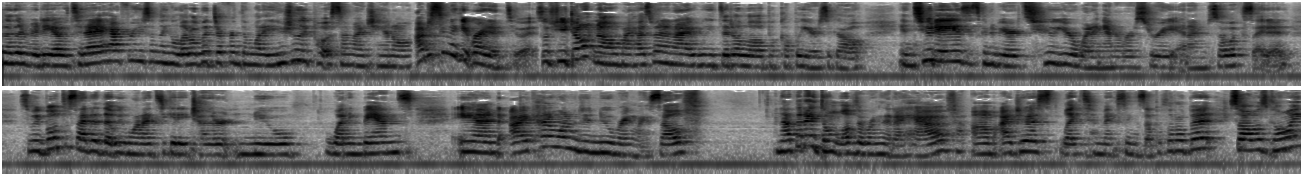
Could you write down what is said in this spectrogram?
another video. Today I have for you something a little bit different than what I usually post on my channel. I'm just gonna get right into it. So if you don't know, my husband and I, we did a elope a couple years ago. In two days, it's gonna be our two year wedding anniversary and I'm so excited. So we both decided that we wanted to get each other new wedding bands and I kind of wanted a new ring myself. Not that I don't love the ring that I have, um, I just like to mix things up a little bit. So I was going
